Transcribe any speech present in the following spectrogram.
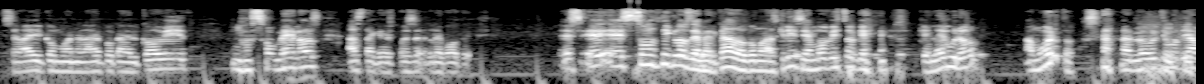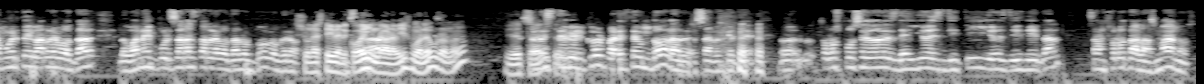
se va a ir como en la época del COVID, más o menos, hasta que después rebote. Es, es, son ciclos de mercado, como las crisis. Hemos visto que, que el euro ha muerto. O sea, en los últimos días ha muerto y va a rebotar. Lo van a impulsar hasta rebotarlo un poco, pero... Es una stablecoin ahora mismo el euro, ¿no? Es un stablecoin, parece un dólar. O sea, los que te, todos los poseedores de USDT, USDT y tal, se han frotado las manos.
